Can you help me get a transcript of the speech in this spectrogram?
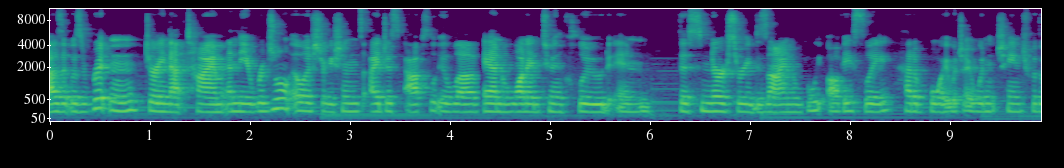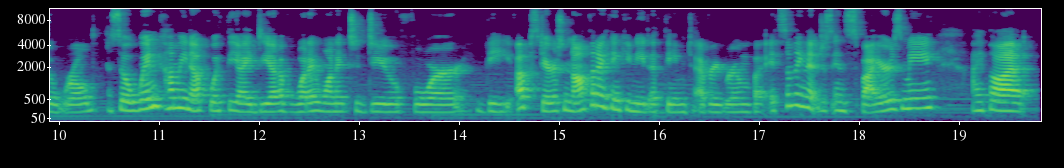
as it was written during that time and the original illustrations I just absolutely love and wanted to include in this nursery design. We obviously had a boy, which I wouldn't change for the world. So when coming up with the idea of what I wanted to do for the upstairs, not that I think you need a theme to every room, but it's something that just inspires me. I thought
